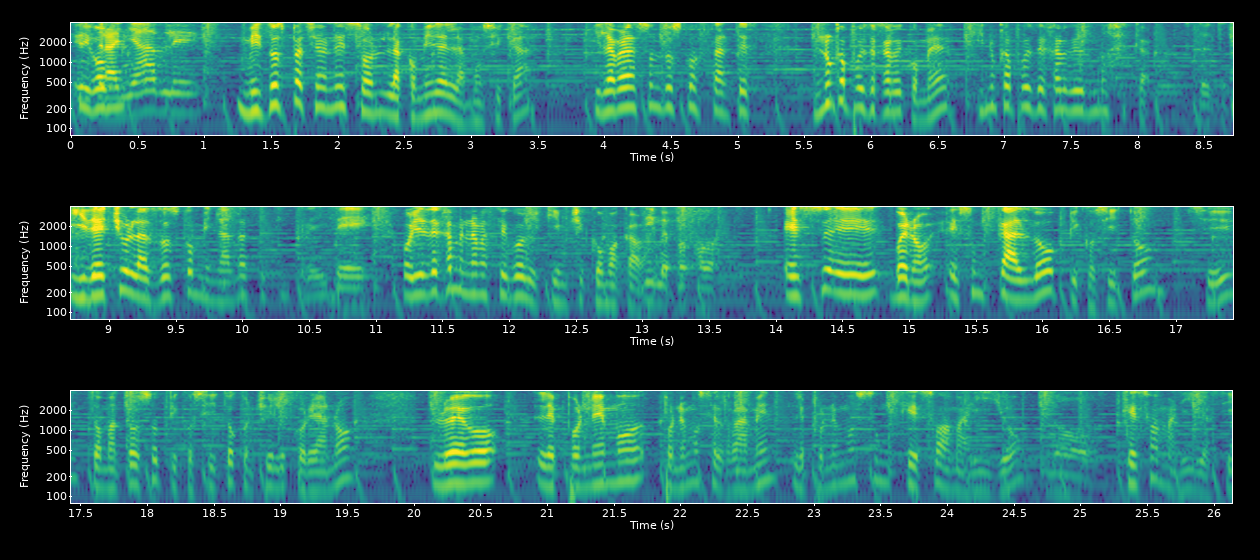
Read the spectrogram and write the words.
digo, entrañable. mis dos pasiones son la comida y la música. Y la verdad son dos constantes. Nunca puedes dejar de comer y nunca puedes dejar de oír música. Estoy Y de hecho, las dos combinadas es increíble. Sí. Oye, déjame nada más te digo el kimchi cómo acaba. Dime, por favor. Es, eh, bueno, es un caldo picosito, ¿sí? Tomatoso, picosito con chile coreano. Luego le ponemos, ponemos el ramen, le ponemos un queso amarillo, No. queso amarillo, así,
